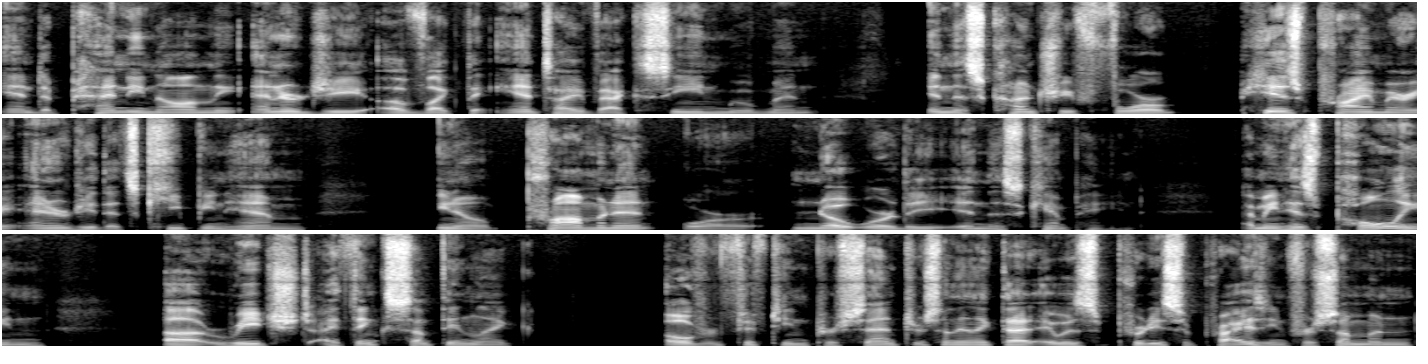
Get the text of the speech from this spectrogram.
and depending on the energy of like the anti-vaccine movement in this country for his primary energy that's keeping him you know, prominent or noteworthy in this campaign. I mean, his polling uh, reached, I think, something like over 15% or something like that. It was pretty surprising for someone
